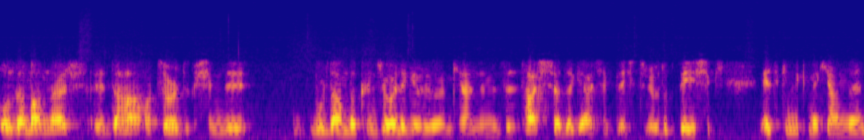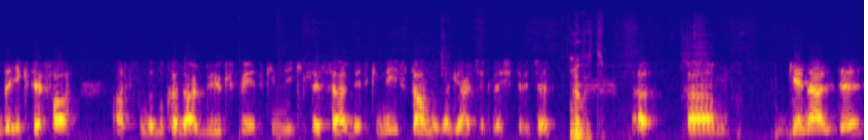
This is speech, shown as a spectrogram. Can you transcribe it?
o zamanlar e, daha amatördük. Şimdi buradan bakınca öyle görüyorum kendimizi. Taşra'da gerçekleştiriyorduk. Değişik etkinlik mekanlarında ilk defa aslında bu kadar büyük bir etkinliği, kitlesel bir etkinliği İstanbul'da gerçekleştireceğiz. Evet. Em, genelde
